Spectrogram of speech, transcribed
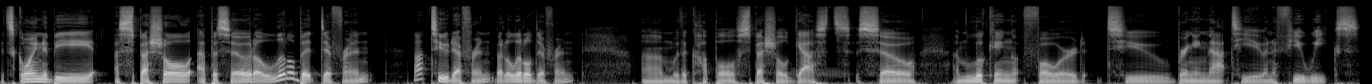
It's going to be a special episode, a little bit different, not too different, but a little different, um, with a couple special guests. So I'm looking forward to bringing that to you in a few weeks.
